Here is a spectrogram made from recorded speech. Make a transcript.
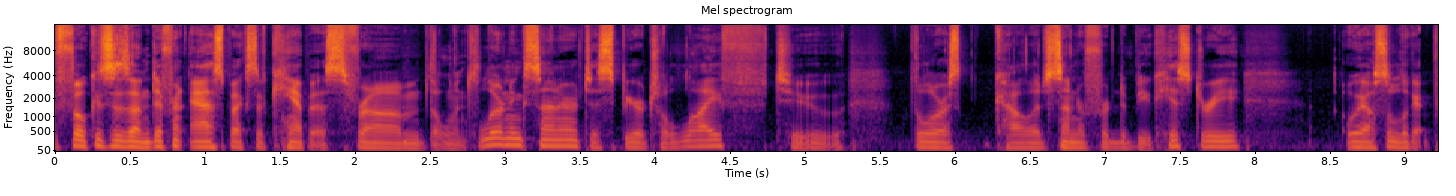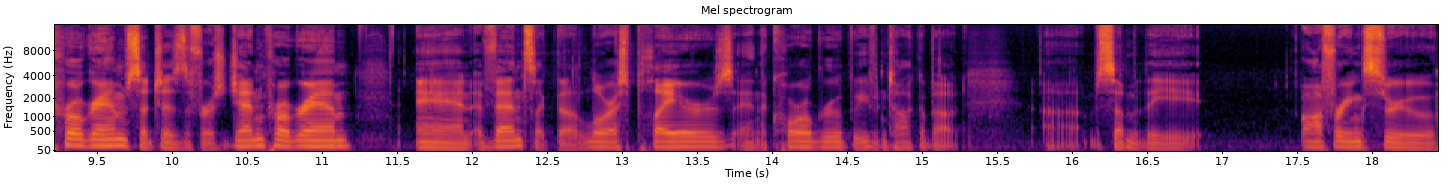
focuses on different aspects of campus from the Lynch Learning Center to spiritual life to the Loras College Center for Dubuque History. We also look at programs such as the First Gen program and events like the Loras Players and the Choral Group. We even talk about uh, some of the offerings through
